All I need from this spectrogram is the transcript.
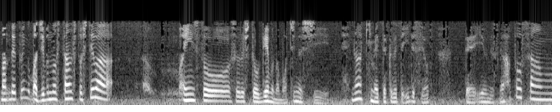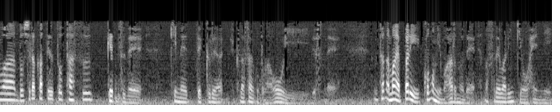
まあ、でというのま、自分のスタンスとしては、まあ、インストする人、ゲームの持ち主が決めてくれていいですよって言うんですが、ハトさんはどちらかというと多数決で決めてくれくださることが多いですね。ただまやっぱり好みもあるので、まあ、それは臨機応変に、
